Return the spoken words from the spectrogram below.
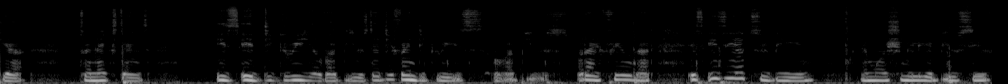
here to an extent is a degree of abuse. There are different degrees of abuse but i feel that it's easier to be emotionally abusive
